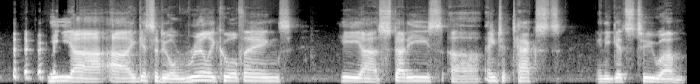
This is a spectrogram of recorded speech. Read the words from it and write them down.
he uh, uh, he gets to do really cool things. He uh, studies uh, ancient texts, and he gets to um,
